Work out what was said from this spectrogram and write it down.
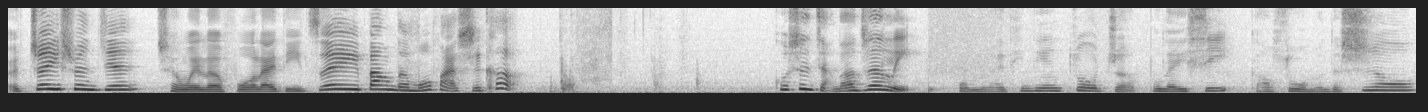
而这一瞬间，成为了弗莱迪最棒的魔法时刻。故事讲到这里，我们来听听作者布雷西告诉我们的事哦。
